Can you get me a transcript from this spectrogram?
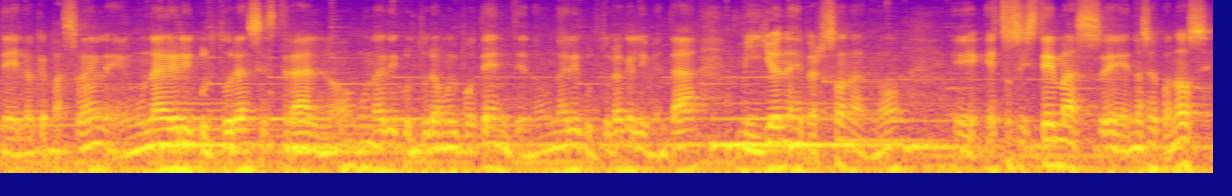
de lo que pasó en, una agricultura ancestral, ¿no? una agricultura muy potente, ¿no? una agricultura que alimentaba millones de personas. ¿no? Eh, estos sistemas eh, no se conocen,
